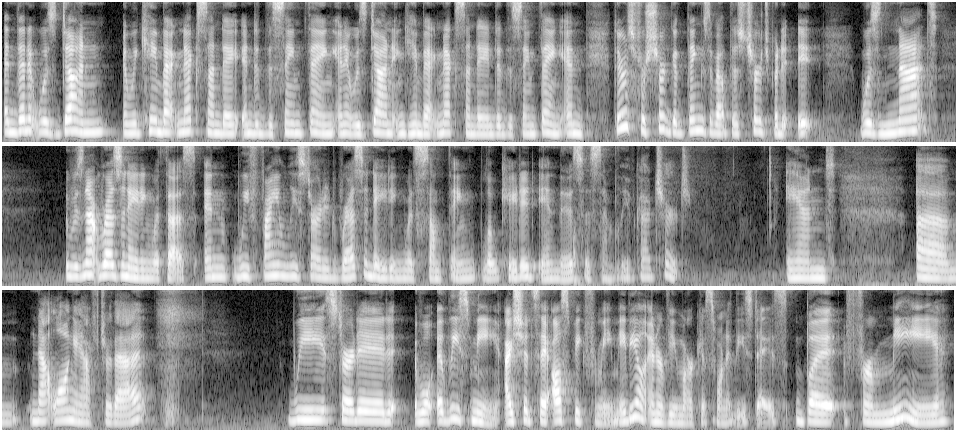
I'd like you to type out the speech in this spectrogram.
and then it was done and we came back next Sunday and did the same thing and it was done and came back next Sunday and did the same thing. And there was for sure good things about this church, but it, it was not it was not resonating with us and we finally started resonating with something located in this Assembly of God church. And um, not long after that, we started, well, at least me, I should say, I'll speak for me. Maybe I'll interview Marcus one of these days. But for me,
